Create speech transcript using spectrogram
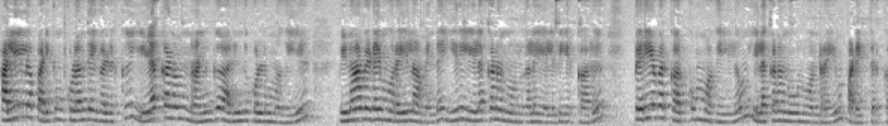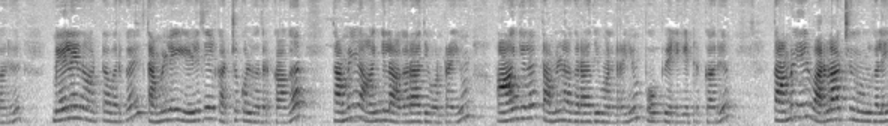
பள்ளியில படிக்கும் குழந்தைகளுக்கு இலக்கணம் நன்கு அறிந்து கொள்ளும் வகையில் வினாவிடை முறையில் அமைந்த இரு இலக்கண நூல்களை எழுதியிருக்காரு. பெரியவர் கற்கும் வகையிலும் இலக்கண நூல் ஒன்றையும் படைத்திருக்காரு. மேலை நாட்டவர்கள் தமிழை எளிதில் கற்றுக்கொள்வதற்காக தமிழ் ஆங்கில அகராதி ஒன்றையும் ஆங்கில தமிழ் அகராதி ஒன்றையும் போப் வெளியிட்டிருக்காரு. தமிழில் வரலாற்று நூல்களை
